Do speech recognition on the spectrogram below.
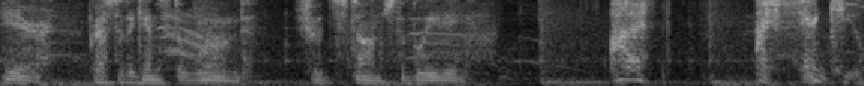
Here, press it against the wound. Should staunch the bleeding. I. I thank you.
